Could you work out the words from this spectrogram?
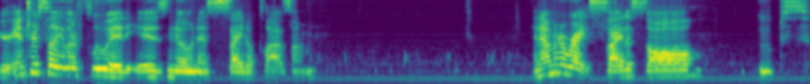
Your intracellular fluid is known as cytoplasm. And I'm going to write cytosol, oops,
